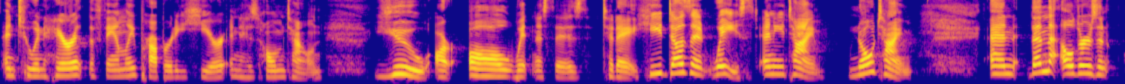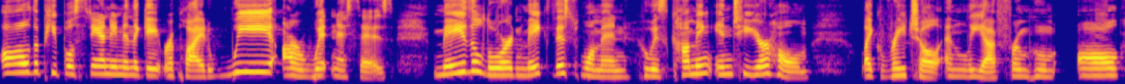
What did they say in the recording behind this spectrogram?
and to inherit the family property here in his hometown. You are all witnesses today. He doesn't waste any time, no time. And then the elders and all the people standing in the gate replied, We are witnesses. May the Lord make this woman who is coming into your home like Rachel and Leah, from whom all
